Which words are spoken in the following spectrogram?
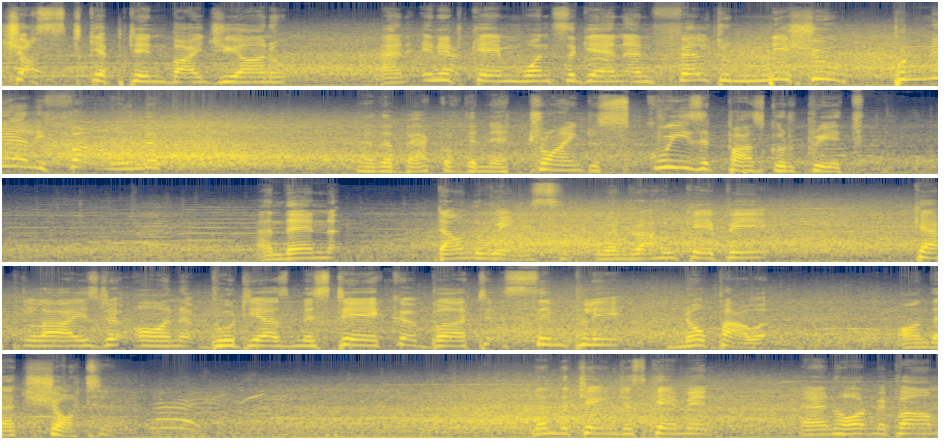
just kept in by Giannou. And in it came once again and fell to Nishu, who nearly found at the back of the net, trying to squeeze it past Gurpreet. And then down the wings, when Rahul KP capitalized on Bhutia's mistake, but simply no power on that shot. Then the changes came in, and Hormipam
